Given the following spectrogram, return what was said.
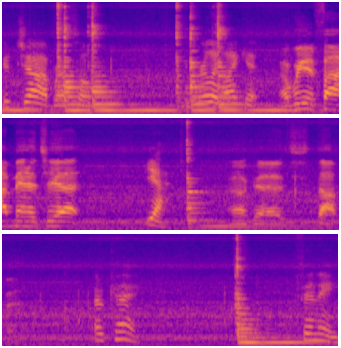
Good job, Russell. I really like it. Are we at five minutes yet? Yeah. Okay, stop it. Okay. Finny.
